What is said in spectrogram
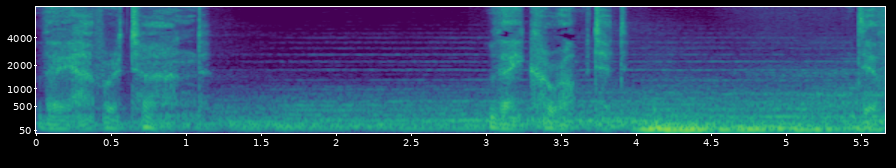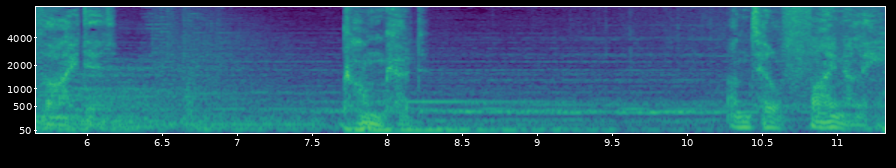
They have returned. They corrupted, divided, conquered. Until finally,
